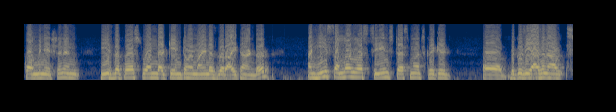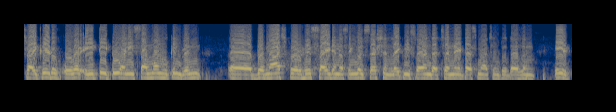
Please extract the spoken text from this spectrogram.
combination. And he is the first one that came to my mind as the right-hander. And he is someone who has changed test match cricket uh, because he has a strike rate of over 82 and he's someone who can win uh, the match for his side in a single session, like we saw in the Chennai Test match in 2008.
